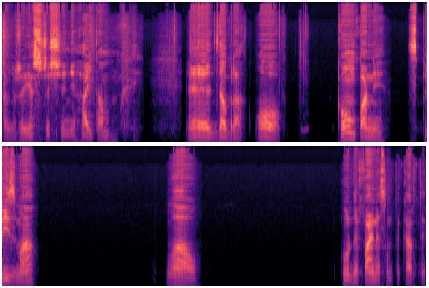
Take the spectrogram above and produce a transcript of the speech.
Także jeszcze się nie hajtam. E, dobra. O. Company z Prisma. Wow. Kurde, fajne są te karty.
